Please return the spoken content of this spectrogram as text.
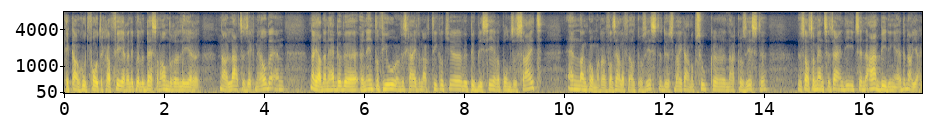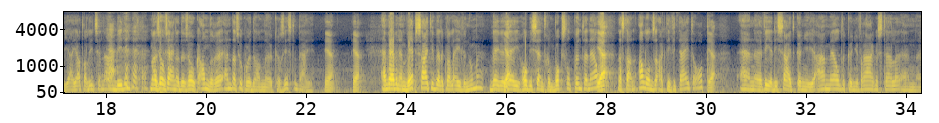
ik kan goed fotograferen en ik wil het best aan anderen leren. Nou, laat ze zich melden. En nou ja, dan hebben we een interview en we schrijven een artikeltje, we publiceren op onze site. En dan komen er vanzelf wel cursisten. Dus wij gaan op zoek eh, naar cursisten. Dus als er mensen zijn die iets in de aanbieding hebben, nou ja, jij had al iets in de Ja. aanbieding, maar zo zijn er dus ook anderen en daar zoeken we dan eh, cursisten bij. Ja. Ja. En we hebben een website, die wil ik wel even noemen, www.hobbycentrumbokstel.nl. Ja. Daar staan al onze activiteiten op. Ja. En eh, via die site kun je je aanmelden, kun je vragen stellen en eh,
